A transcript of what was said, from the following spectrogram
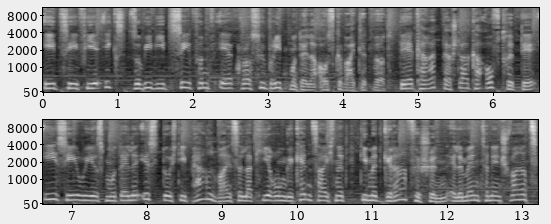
EC4X sowie die C5 Aircross Hybridmodelle ausgeweitet wird. Der charakterstarke Auftritt der E-Series Modelle ist durch die perlweiße Lackierung gekennzeichnet, die mit grafischen Elementen in Schwarz,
